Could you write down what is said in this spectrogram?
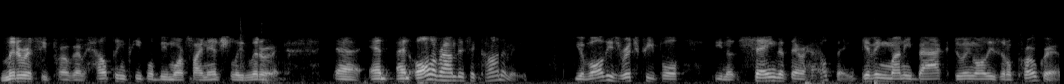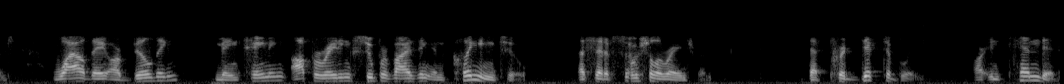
literacy program, helping people be more financially literate, uh, and and all around this economy, you have all these rich people, you know, saying that they're helping, giving money back, doing all these little programs, while they are building, maintaining, operating, supervising, and clinging to a set of social arrangements that predictably are intended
